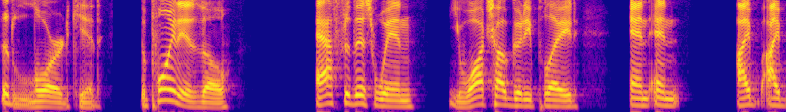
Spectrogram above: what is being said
Good lord, kid. The point is though, after this win, you watch how good he played, and and I I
